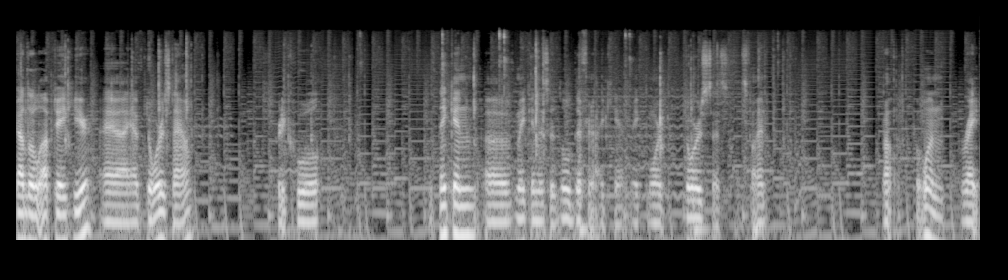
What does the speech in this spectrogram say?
Got a little update here. I have doors now. Pretty cool thinking of making this a little different. I can't make more doors, that's, that's fine. Well, put one right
